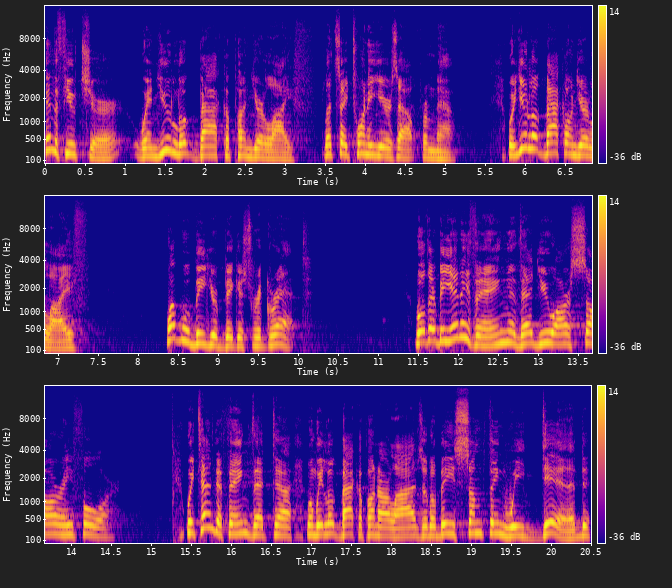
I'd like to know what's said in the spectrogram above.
In the future, when you look back upon your life, let's say 20 years out from now, when you look back on your life, what will be your biggest regret? Will there be anything that you are sorry for? We tend to think that uh, when we look back upon our lives, it'll be something we did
